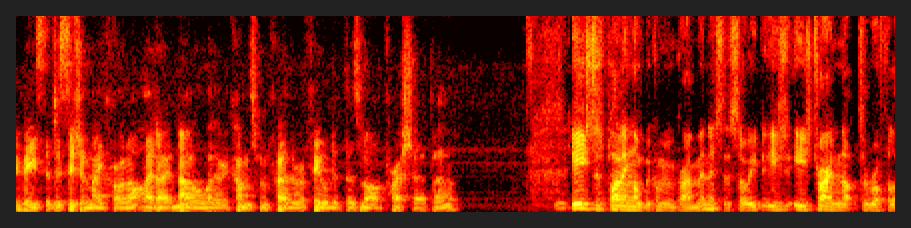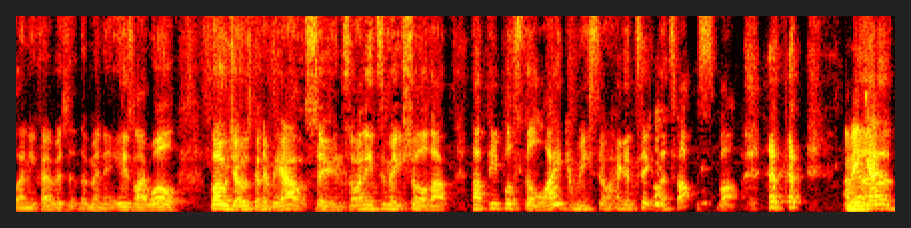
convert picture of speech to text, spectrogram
if he's the decision maker or not, I don't know, or whether it comes from further afield if there's a lot of pressure. But He's just planning on becoming prime minister, so he, he's he's trying not to ruffle any feathers at the minute. He's like, "Well, Bojo's going to be out soon, so I need to make sure that that people still like me, so I can take the top spot." I mean, go,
